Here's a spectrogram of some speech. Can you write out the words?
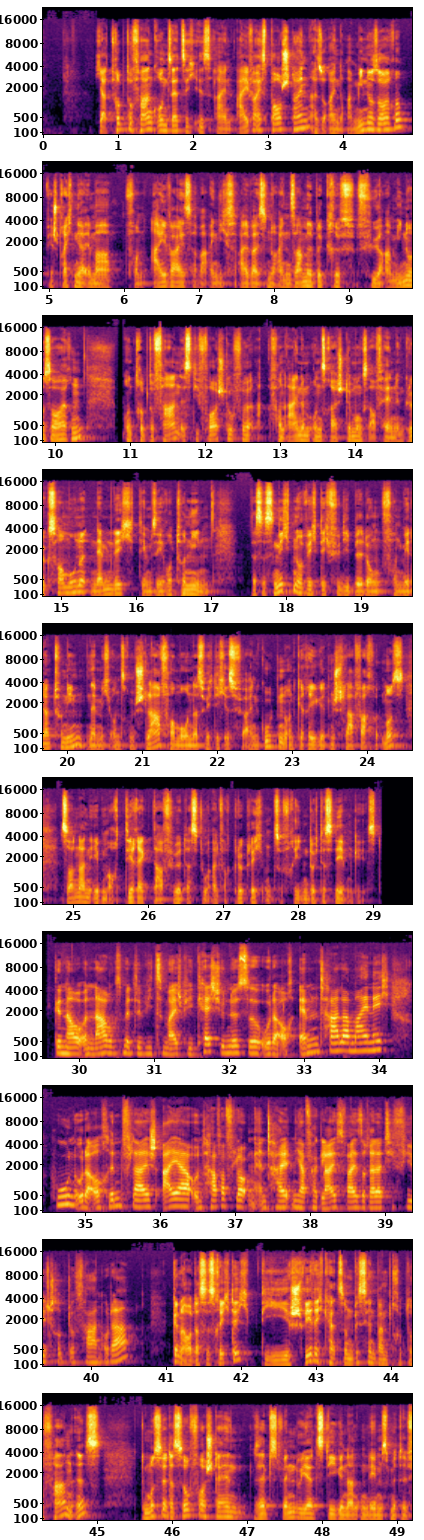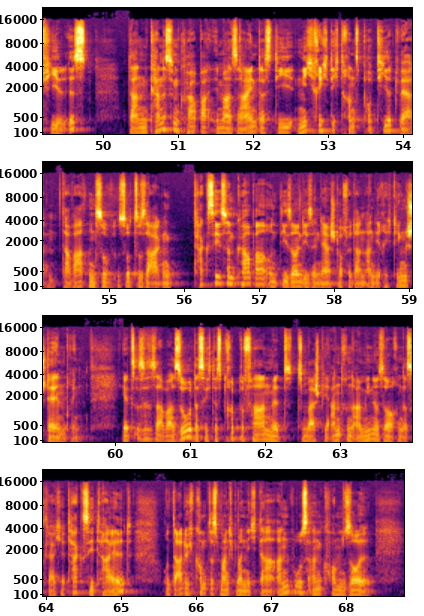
Ja, Tryptophan grundsätzlich ist ein Eiweißbaustein, also eine Aminosäure. Wir sprechen ja immer von Eiweiß, aber eigentlich ist Eiweiß nur ein Sammelbegriff für Aminosäuren. Und Tryptophan ist die Vorstufe von einem unserer stimmungsaufhellenden Glückshormone, nämlich dem Serotonin. Das ist nicht nur wichtig für die Bildung von Melatonin, nämlich unserem Schlafhormon, das wichtig ist für einen guten und geregelten Schlafwachrhythmus, sondern eben auch direkt dafür, dass du einfach glücklich und zufrieden durch das Leben gehst. Genau, und Nahrungsmittel wie zum Beispiel Cashewnüsse oder auch Emmentaler meine ich. Huhn oder auch Rindfleisch, Eier und Haferflocken enthalten ja vergleichsweise relativ viel Tryptophan, oder? Genau, das ist richtig. Die Schwierigkeit so ein bisschen beim Tryptophan ist, du musst dir das so vorstellen, selbst wenn du jetzt die genannten Lebensmittel viel isst, dann kann es im Körper immer sein, dass die nicht richtig transportiert werden. Da warten so, sozusagen Taxis im Körper und die sollen diese Nährstoffe dann an die richtigen Stellen bringen. Jetzt ist es aber so, dass sich das Tryptophan mit zum Beispiel anderen Aminosäuren das gleiche Taxi teilt und dadurch kommt es manchmal nicht da an, wo es ankommen soll.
